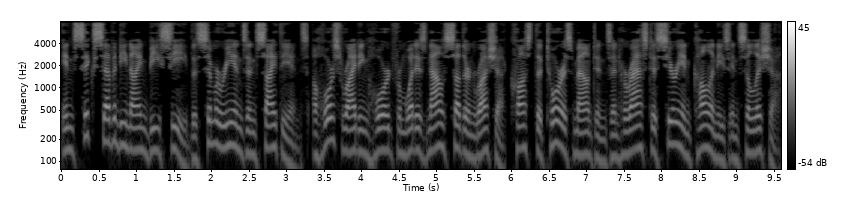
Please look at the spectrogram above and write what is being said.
In 679 BC the Cimmerians and Scythians a horse-riding horde from what is now southern Russia crossed the Taurus Mountains and harassed Assyrian colonies in Cilicia.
